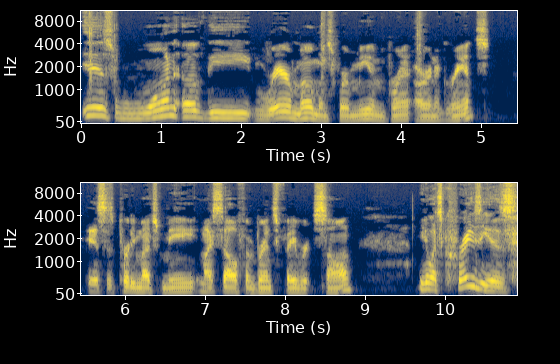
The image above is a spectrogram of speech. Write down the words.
is one of the rare moments where me and Brent are in agreement. This is pretty much me, myself, and Brent's favorite song. You know what's crazy is,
